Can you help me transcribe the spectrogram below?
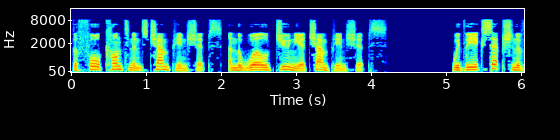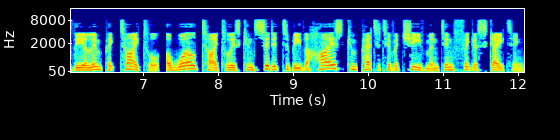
the Four Continents Championships, and the World Junior Championships. With the exception of the Olympic title, a world title is considered to be the highest competitive achievement in figure skating.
